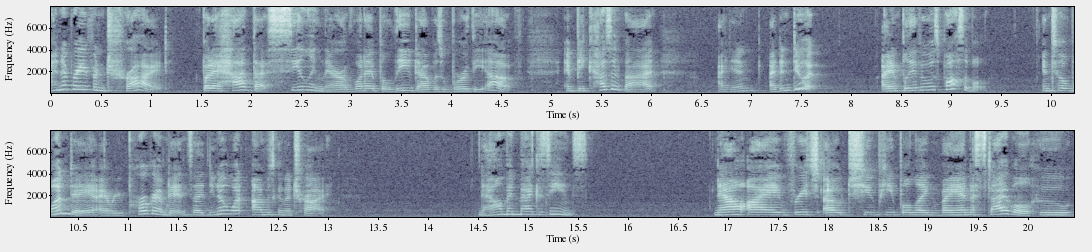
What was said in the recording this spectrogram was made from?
I never even tried, but I had that ceiling there of what I believed I was worthy of. And because of that, I didn't I didn't do it. I didn't believe it was possible. Until one day I reprogrammed it and said, "You know what? I'm just going to try." Now I'm in magazines. Now I've reached out to people like Vianna Stibal who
